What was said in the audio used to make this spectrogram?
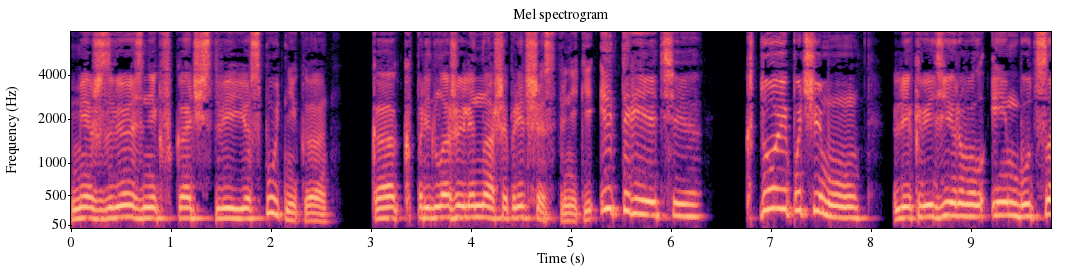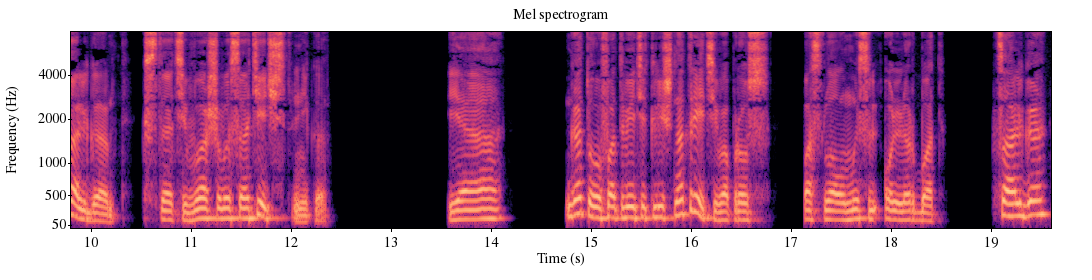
межзвездник в качестве ее спутника, как предложили наши предшественники? И третье – кто и почему – ликвидировал имбу Цальга, кстати, вашего соотечественника. Я готов ответить лишь на третий вопрос, послал мысль Оллербат. Цальга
